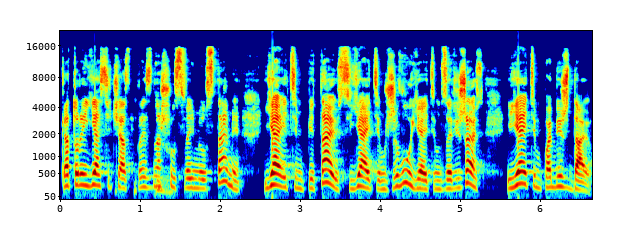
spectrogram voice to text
которое я сейчас произношу своими устами, я этим питаюсь, я этим живу, я этим заряжаюсь, и я этим побеждаю.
